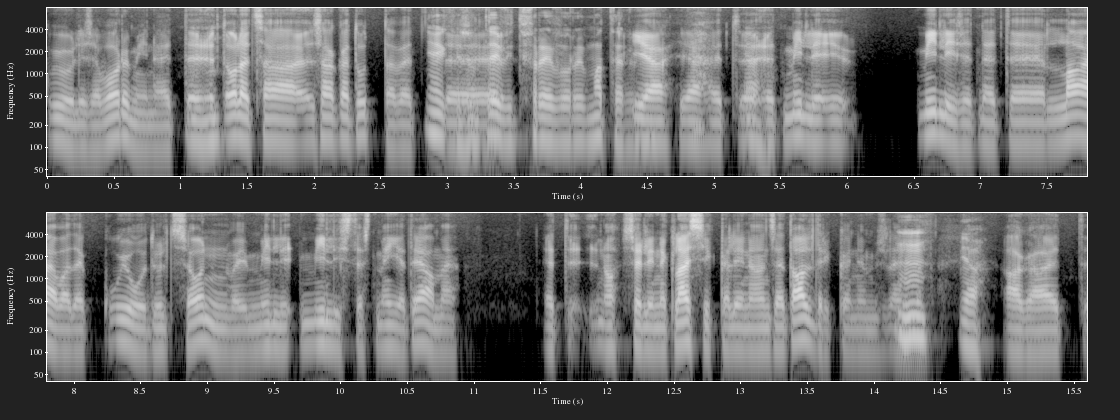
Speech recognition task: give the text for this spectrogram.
kujulise vormina, et mm, -hmm. et oled sa, sa ka tuttav, et jah, kes on David Frevori materjal. jah, jah, et ja., et milli-, millised need laevade kujud üldse on või milli-, millistest meie teame et noh, selline klassikaline on see taldrik, on ju, mis lendab mm,. aga et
